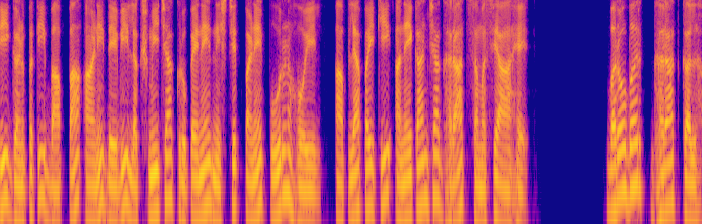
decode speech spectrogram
ती गणपती बाप्पा आणि देवी लक्ष्मीच्या कृपेने निश्चितपणे पूर्ण होईल आपल्यापैकी अनेकांच्या घरात समस्या आहे. बरोबर घरात कलह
